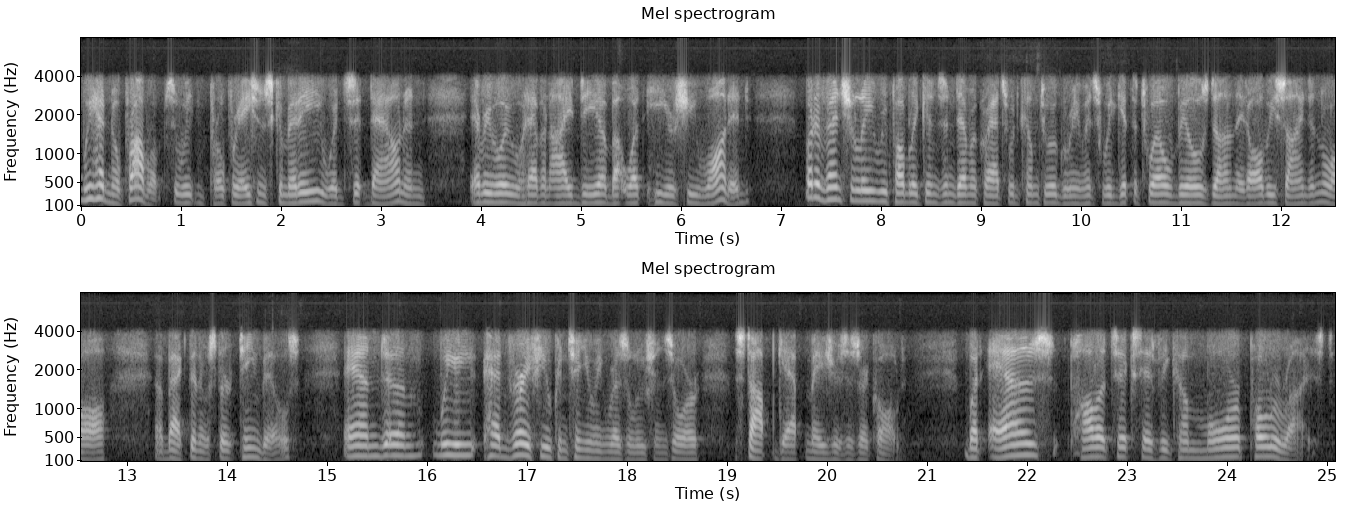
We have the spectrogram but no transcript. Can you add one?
we had no problem. So appropriations committee would sit down and everybody would have an idea about what he or she wanted. But eventually, Republicans and Democrats would come to agreements. We'd get the 12 bills done. They'd all be signed into law. Uh, back then, it was 13 bills. And um, we had very few continuing resolutions or stopgap measures, as they're called. But as politics has become more polarized,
